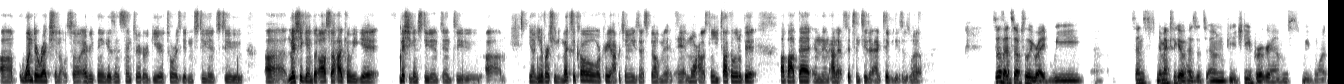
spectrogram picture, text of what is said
um, one directional. So everything isn't centered or geared towards getting students to uh, Michigan, but also how can we get Michigan students into um, you know, University of New Mexico or create opportunities at Spelman and Morehouse. Can you talk a little bit about that and then how that fits into the activities as well? So that's absolutely right. We, uh, since New Mexico has its own PhD programs, we want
